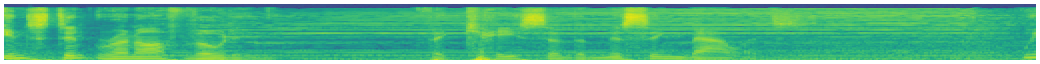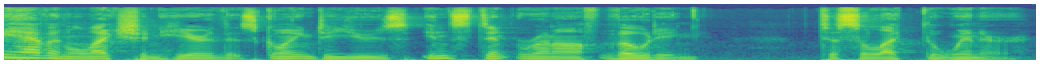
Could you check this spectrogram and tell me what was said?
Instant runoff voting. The case of the missing ballots. We have an election here that's going to use instant runoff voting to select the winner.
